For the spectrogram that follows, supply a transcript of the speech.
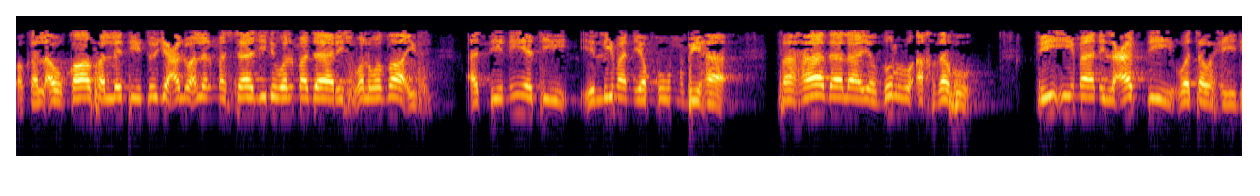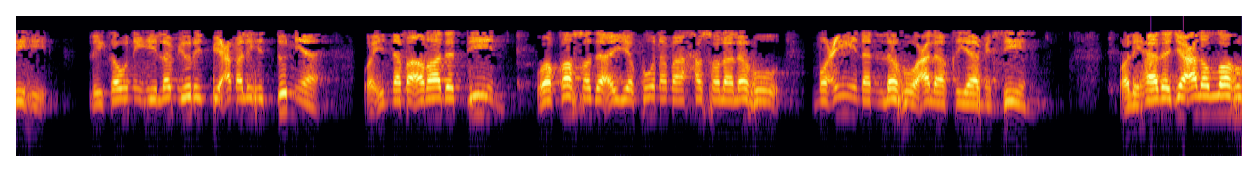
وكالأوقاف التي تجعل على المساجد والمدارس والوظائف الدينية لمن يقوم بها فهذا لا يضر أخذه في إيمان العبد وتوحيده لكونه لم يرد بعمله الدنيا وإنما أراد الدين وقصد أن يكون ما حصل له معينا له على قيام الدين. ولهذا جعل الله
